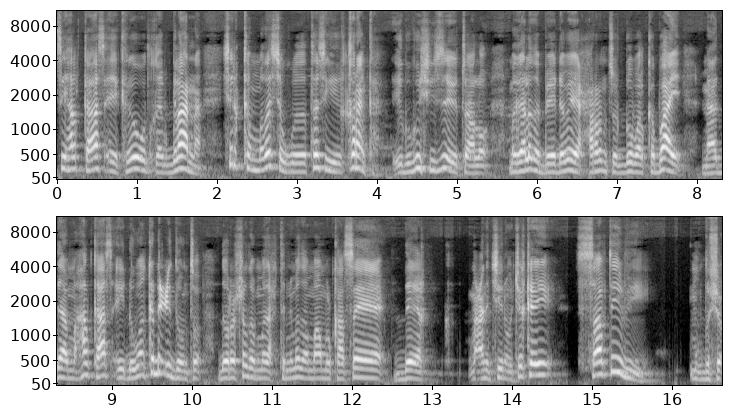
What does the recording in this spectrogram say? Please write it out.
si halkaas ay kaga wada qaybgalaan shirka madasha wadatashiga qaranka ee gogashiisa ay taalo magaalada baydhabo ee xarunta gobolka baay maadaama halkaas ay dhowaan ka dhici doonto doorashada madaxtinimada maamulkaasi deeq macalin jino jakay saab t v muqdisho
